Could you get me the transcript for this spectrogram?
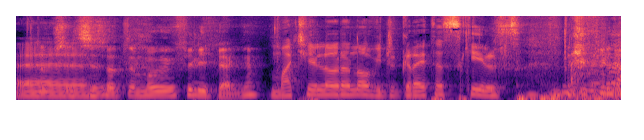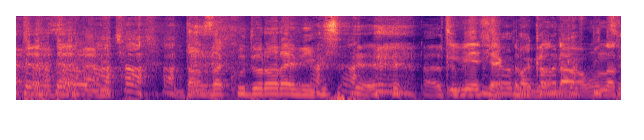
To E, przecież o tym mówił Filipiak, nie? Maciej Lorenowicz, greatest skills. Zrobić. Danza Kuduro remix. I wiecie, jak to wygląda. U nas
